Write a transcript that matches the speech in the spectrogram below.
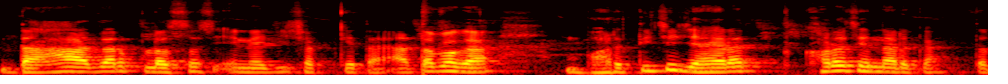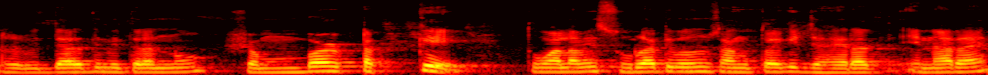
दहा हजार प्लसच येण्याची शक्यता आहे. आता बघा भरतीची जाहिरात खरंच येणार का? तर विद्यार्थी मित्रांनो शंभर टक्के तुम्हाला मी सुरुवातीपासून सांगतो आहे की जाहिरात येणार आहे.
